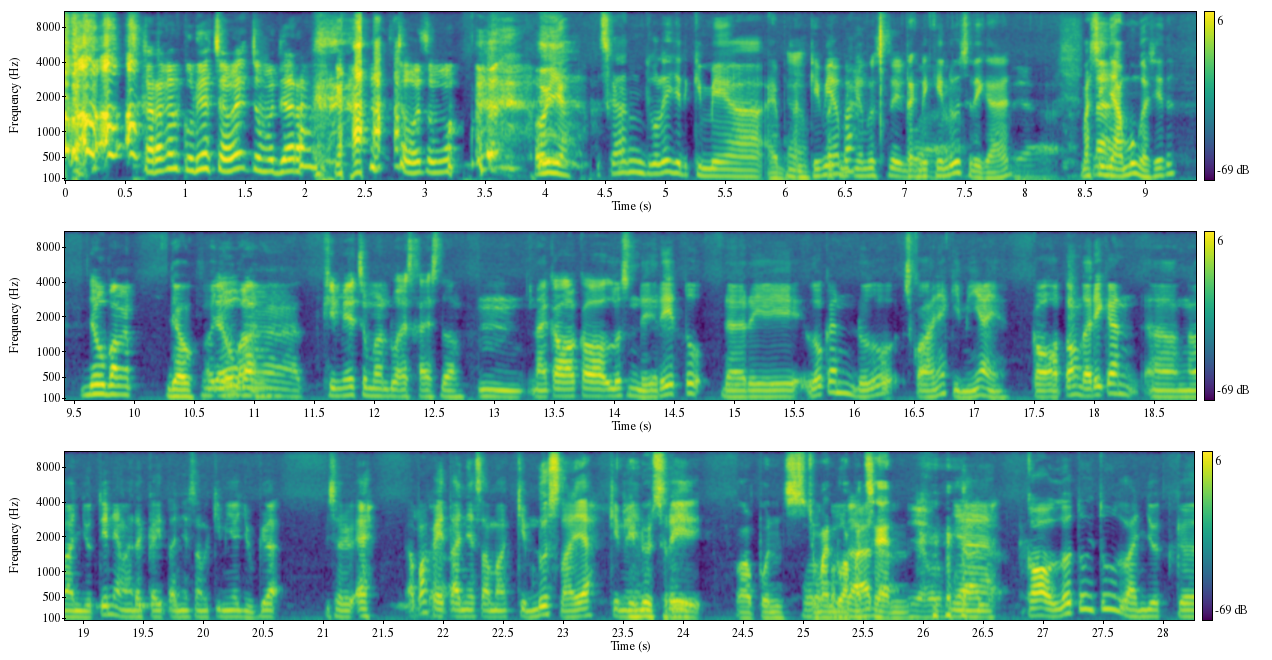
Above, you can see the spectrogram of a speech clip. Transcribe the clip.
sekarang kan kuliah cewek cuma jarang cowok semua Oh iya, sekarang kuliah jadi kimia eh bukan Ya, kimia apa? teknik industri gua. Teknik industri kan? Ya, Masih Nah. nyambung gak sih itu? jauh banget Jauh. Oh, jauh, jauh banget kimia cuma 2 SKS doang Hmm, nah kalau kalau lu sendiri tuh dari lu kan dulu sekolahnya kimia ya. Kalau Otong tadi kan eh, ngelanjutin yang ada kaitannya sama kimia juga. Bisa di- eh apa kaitannya sama kimdus lah ya, kimia industri. Walaupun cuma dua persen. Ya, nggak Ya, ada. kalau lu tuh itu lanjut ke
